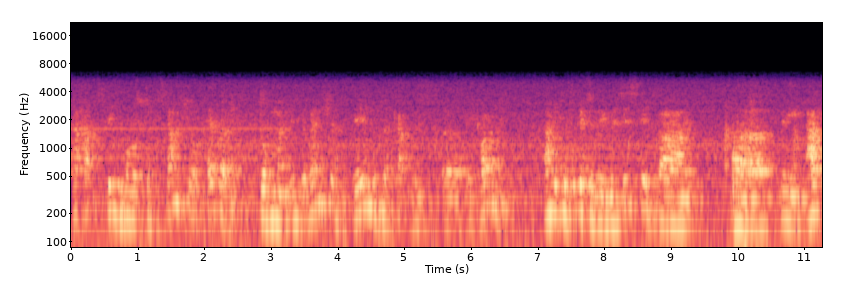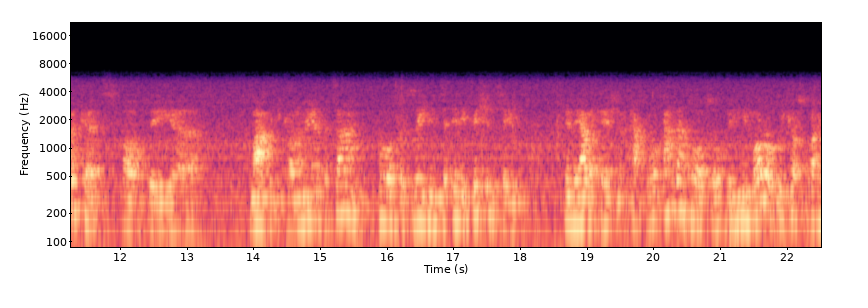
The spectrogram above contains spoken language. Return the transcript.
perhaps the most substantial ever government intervention in the capitalist uh, economy. And it was bitterly resisted by uh, the advocates of the uh, market economy at the time, both as leading to inefficiencies in the allocation of capital and as also being immoral, because why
